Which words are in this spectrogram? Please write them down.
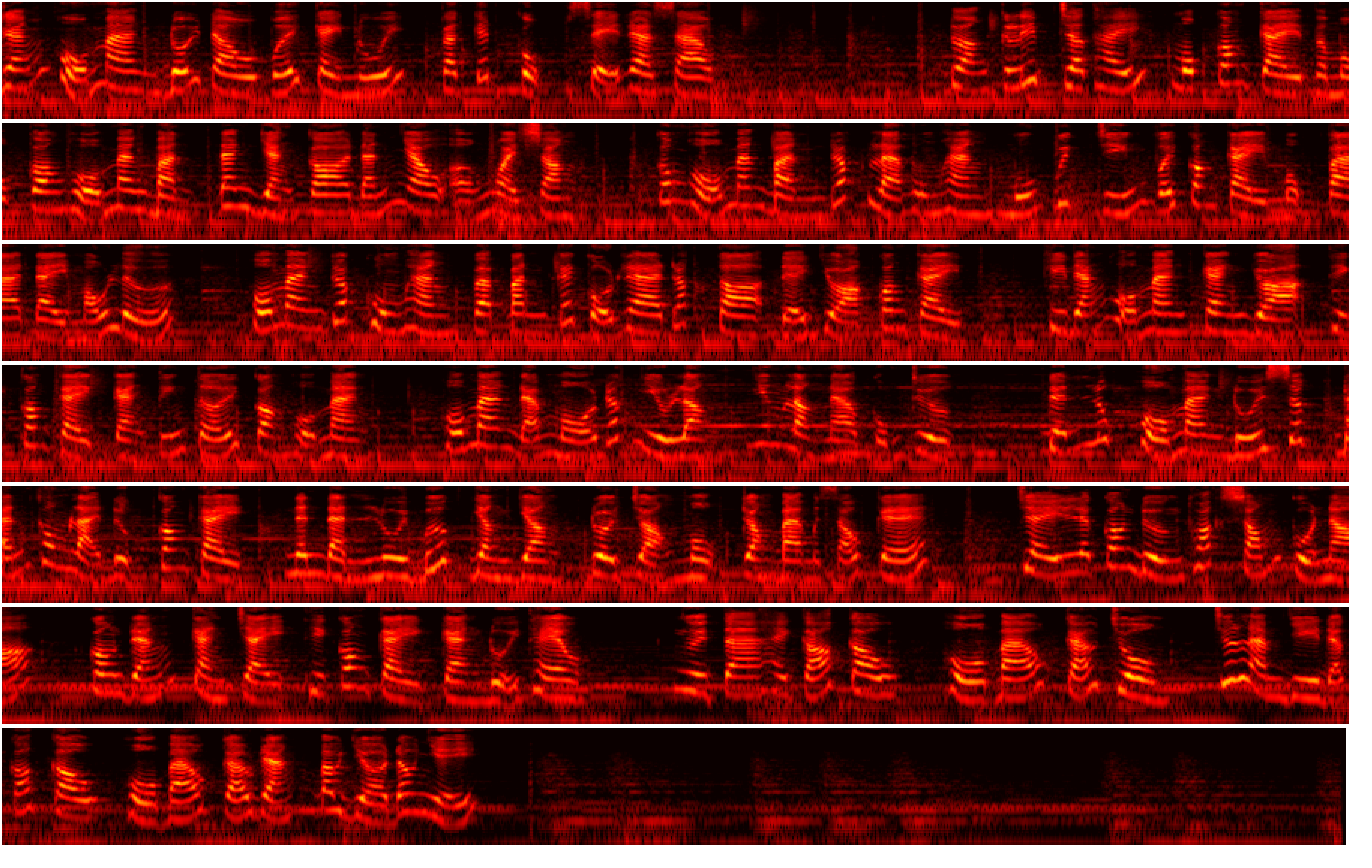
Rắn hổ mang đối đầu với cây núi và kết cục sẽ ra sao? Đoạn clip cho thấy một con cày và một con hổ mang bành đang giằng co đánh nhau ở ngoài sân. Con hổ mang bành rất là hung hăng muốn quyết chiến với con cày một pha đầy máu lửa. Hổ mang rất hung hăng và bành cái cổ ra rất to để dọa con cày. Khi rắn hổ mang càng dọa thì con cày càng tiến tới con hổ mang. Hổ mang đã mổ rất nhiều lần nhưng lần nào cũng trượt. Đến lúc hổ mang đuối sức đánh không lại được con cày nên đành lùi bước dần dần rồi chọn một trong 36 kế. Chạy là con đường thoát sống của nó, con rắn càng chạy thì con cày càng đuổi theo. Người ta hay có câu hổ báo cáo trồn, chứ làm gì đã có câu hổ báo cáo rắn bao giờ đâu nhỉ?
